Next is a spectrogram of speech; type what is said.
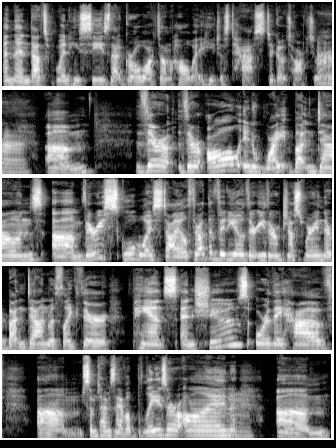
and then that's when he sees that girl walk down the hallway he just has to go talk to her. Um they're they're all in white button downs um very schoolboy style. Throughout the video they're either just wearing their button down with like their pants and shoes or they have um sometimes they have a blazer on. Um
